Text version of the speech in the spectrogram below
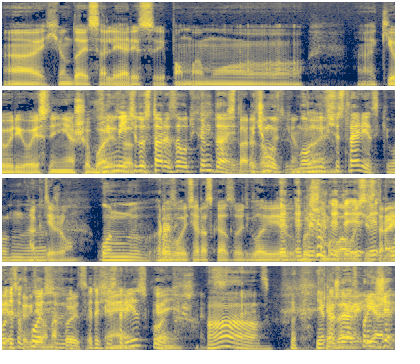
Hyundai Solaris и, по-моему, Kia Rio, если не ошибаюсь. Вы имеете в виду старый завод Hyundai? Старый Почему? завод Hyundai. Он не в Сестрорецке. Он, а где же он? он Вы раз... будете рассказывать главе, это, бывшему это, главу Сестрорецка, где он находится? Это в Сестрорецку? Конечно, а, Я каждый раз проезжаю,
